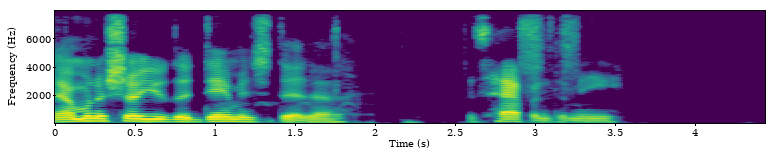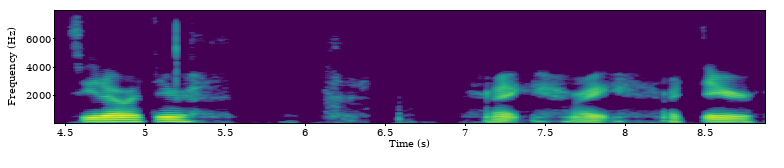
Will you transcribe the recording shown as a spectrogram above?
And I'm going to show you the damage that uh, has happened to me. See that right there? Right, right, right there.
